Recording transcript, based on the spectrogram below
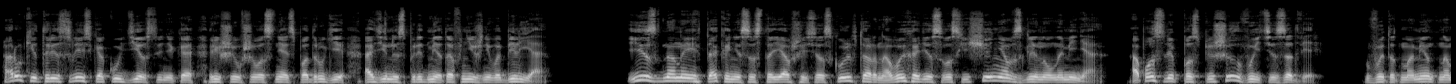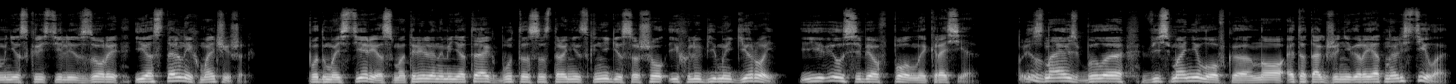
а руки тряслись, как у девственника, решившего снять с подруги один из предметов нижнего белья. Изгнанный, так и не состоявшийся скульптор на выходе с восхищением взглянул на меня, а после поспешил выйти за дверь. В этот момент на мне скрестили взоры и остальных мальчишек. Подмастерья смотрели на меня так, будто со страниц книги сошел их любимый герой и явил себя в полной красе. Признаюсь, было весьма неловко, но это также невероятно льстило.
